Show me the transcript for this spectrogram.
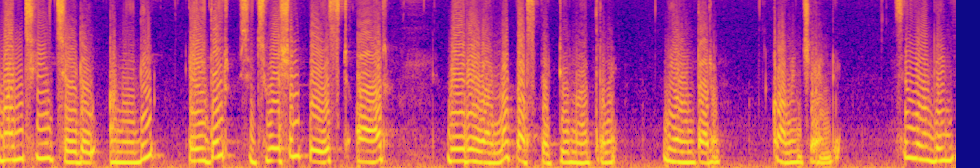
మంచి చెడు అనేది ఎయిదర్ సిచ్యువేషన్ బేస్డ్ ఆర్ వేరే వాళ్ళ పర్స్పెక్టివ్ మాత్రమే. ఏమంటారు? కామెంట్ చేయండి. సీ అగైన్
